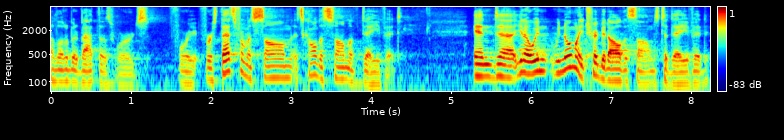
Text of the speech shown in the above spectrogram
a little bit about those words for you. First, that's from a psalm, it's called a Psalm of David. And, uh, you know, we, we normally attribute all the Psalms to David,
